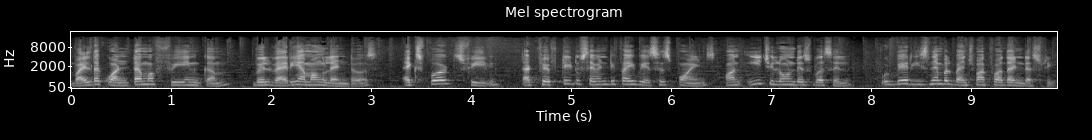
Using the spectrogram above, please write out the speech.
While the quantum of fee income will vary among lenders, Experts feel that 50 to 75 basis points on each loan disbursal would be a reasonable benchmark for the industry.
